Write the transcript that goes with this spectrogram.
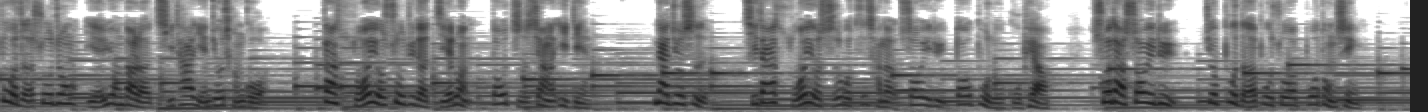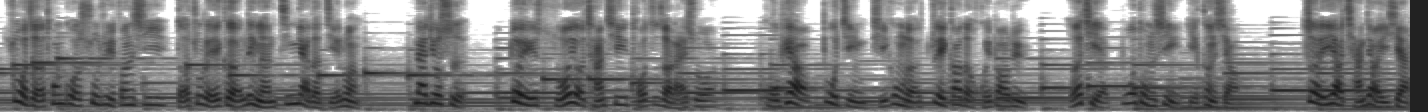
作者书中也用到了其他研究成果。但所有数据的结论都指向了一点，那就是其他所有实物资产的收益率都不如股票。说到收益率，就不得不说波动性。作者通过数据分析得出了一个令人惊讶的结论，那就是对于所有长期投资者来说，股票不仅提供了最高的回报率，而且波动性也更小。这里要强调一下，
